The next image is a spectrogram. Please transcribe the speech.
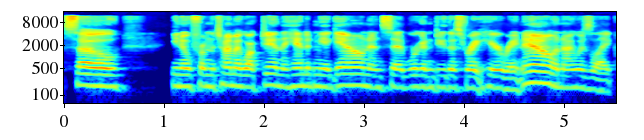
So, you know, from the time I walked in, they handed me a gown and said, "We're going to do this right here, right now." And I was like,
